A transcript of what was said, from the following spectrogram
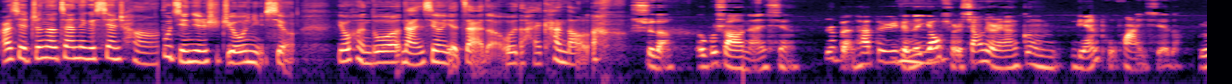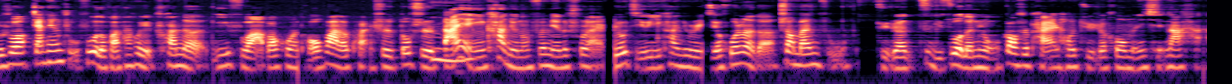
而且真的在那个现场，不仅仅是只有女性，有很多男性也在的，我还看到了。是的，有不少男性。日本它对于人的要求是相对而言更脸谱化一些的，比如说家庭主妇的话，她会穿的衣服啊，包括头发的款式，都是打眼一看就能分别的出来。有几个一看就是结婚了的上班族，举着自己做的那种告示牌，然后举着和我们一起呐喊，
